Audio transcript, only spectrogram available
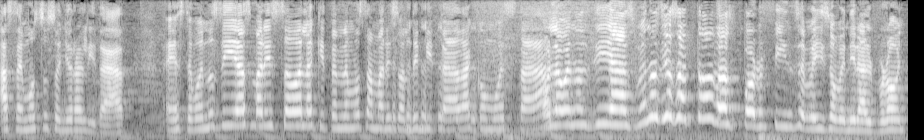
hacemos tu sueño realidad. Este, buenos días Marisol, aquí tenemos a Marisol de invitada, ¿cómo estás? Hola, buenos días, buenos días a todos, por fin se me hizo venir al brunch.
